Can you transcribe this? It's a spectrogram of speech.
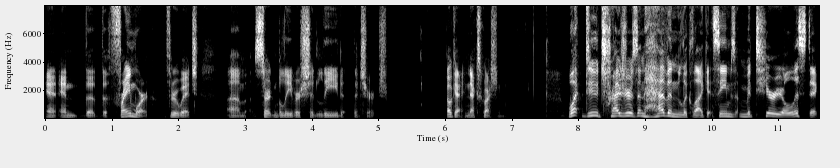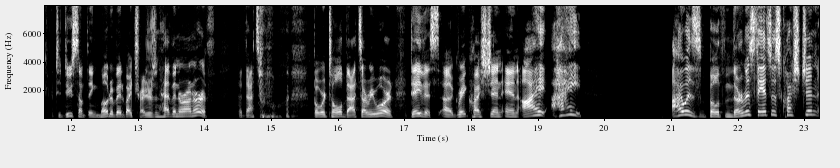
and, and the the framework through which um, certain believers should lead the church. Okay, next question. What do treasures in heaven look like? It seems materialistic to do something motivated by treasures in heaven or on earth. But that's, but we're told that's our reward. Davis, uh, great question, and I, I, I was both nervous to answer this question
